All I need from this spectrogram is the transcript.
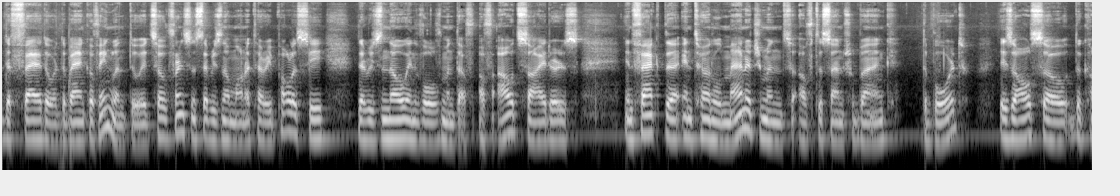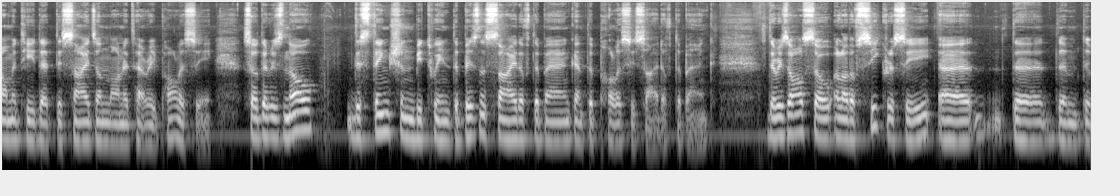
the Fed or the Bank of England do it. So, for instance, there is no monetary policy, there is no involvement of, of outsiders. In fact, the internal management of the central bank, the board, is also the committee that decides on monetary policy. So there is no distinction between the business side of the bank and the policy side of the bank. There is also a lot of secrecy. Uh, the, the, the,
